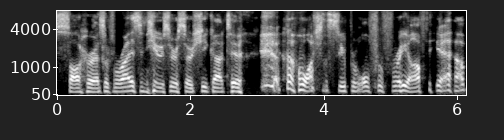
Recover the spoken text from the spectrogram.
saw her as a Verizon user, so she got to watch the Super Bowl for free off the app.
